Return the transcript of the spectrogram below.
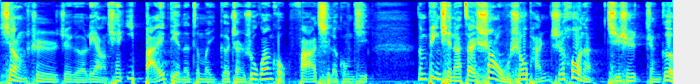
像是这个两千一百点的这么一个整数关口发起了攻击。那么并且呢，在上午收盘之后呢，其实整个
